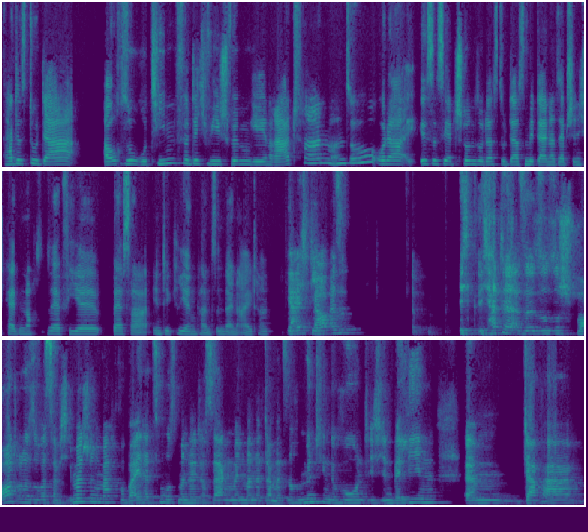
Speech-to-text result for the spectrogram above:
hattest du da auch so Routinen für dich wie Schwimmen gehen, Radfahren und so? Oder ist es jetzt schon so, dass du das mit deiner Selbstständigkeit noch sehr viel besser integrieren kannst in deinen Alltag? Ja, ich glaube, also ich, ich hatte also so, so Sport oder sowas habe ich immer schon gemacht, wobei dazu muss man halt auch sagen, mein Mann hat damals noch in München gewohnt, ich in Berlin. Ähm, da war,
